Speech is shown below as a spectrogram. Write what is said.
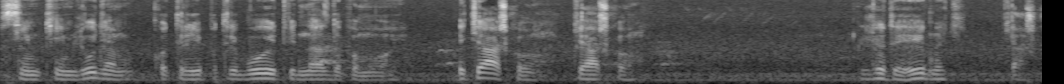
всім тим людям, котрі потребують від нас допомоги. І тяжко, тяжко. Люди гибнуть, тяжко.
